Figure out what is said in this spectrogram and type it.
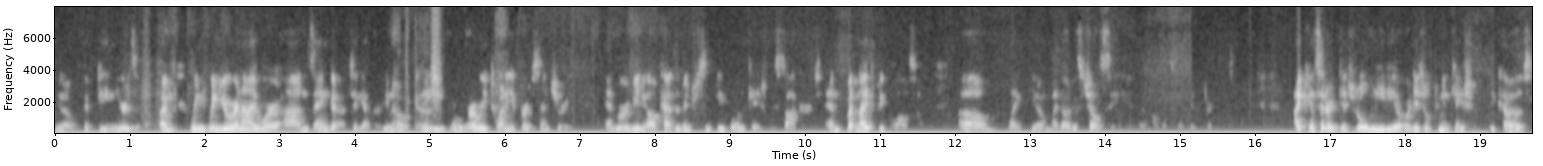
you know, 15 years ago. I mean, when when you and I were on Xanga together, you know, oh the, in the early 21st century and we were meeting all kinds of interesting people and occasionally stalkers, and but nice people also. Um, like you know, my dog is Chelsea, and all those stuff. I consider it digital media or digital communication because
